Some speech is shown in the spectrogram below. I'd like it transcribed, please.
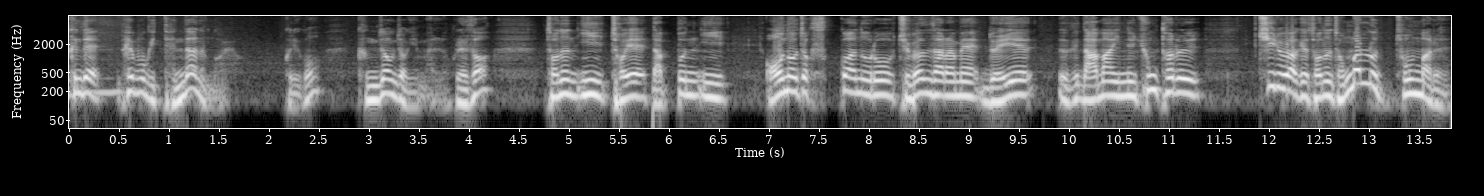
근데 회복이 된다는 거예요. 그리고 긍정적인 말로. 그래서 저는 이 저의 나쁜 이 언어적 습관으로 주변 사람의 뇌에 남아 있는 흉터를 치료하기 위해서 저는 정말로 좋은 말을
